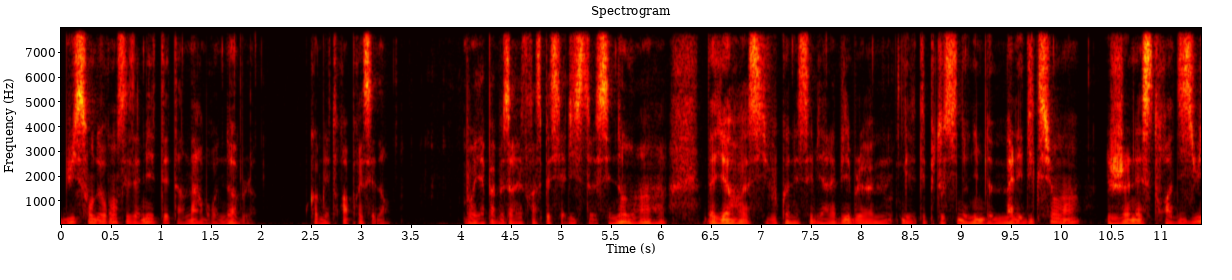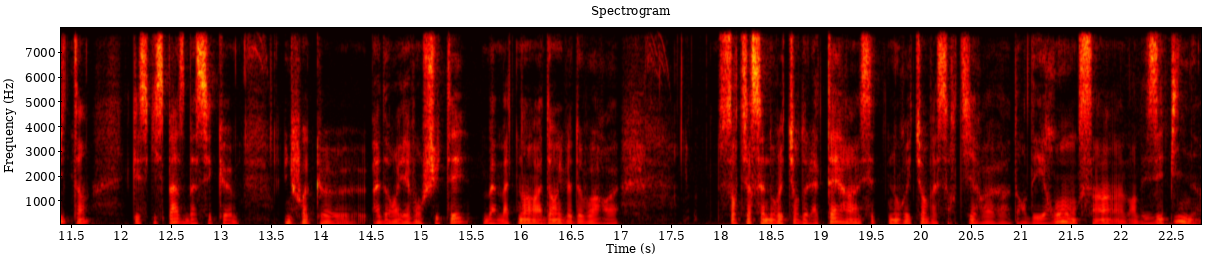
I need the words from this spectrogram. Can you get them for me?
buisson de ronces, les amis, était un arbre noble, comme les trois précédents? Bon, il n'y a pas besoin d'être un spécialiste, c'est non. Hein. D'ailleurs, si vous connaissez bien la Bible, il était plutôt synonyme de malédiction. Hein. Genèse 3, 18. Hein. Qu'est-ce qui se passe? Bah, C'est que une fois que Adam et Ève ont chuté, bah, maintenant Adam il va devoir euh, sortir sa nourriture de la terre. et cette nourriture va sortir euh, dans des ronces, dans des épines.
